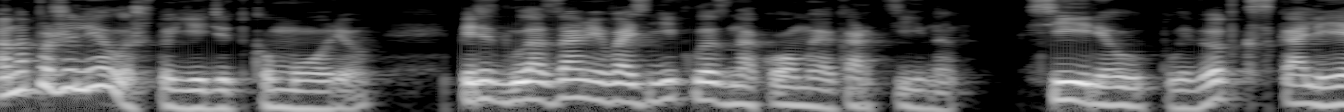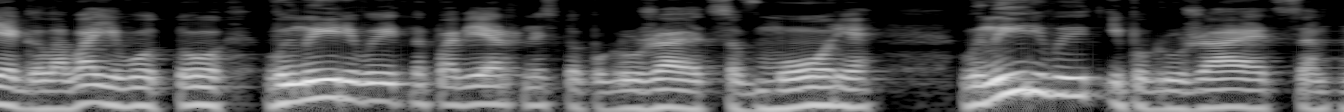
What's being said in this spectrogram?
Она пожалела, что едет к морю. Перед глазами возникла знакомая картина – Сирил плывет к скале, голова его то выныривает на поверхность, то погружается в море, выныривает и погружается,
